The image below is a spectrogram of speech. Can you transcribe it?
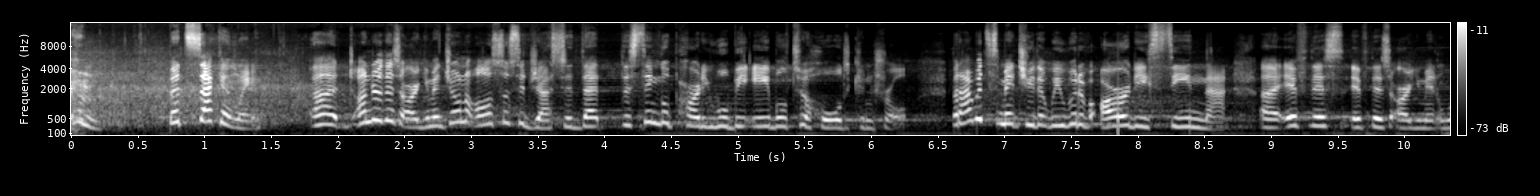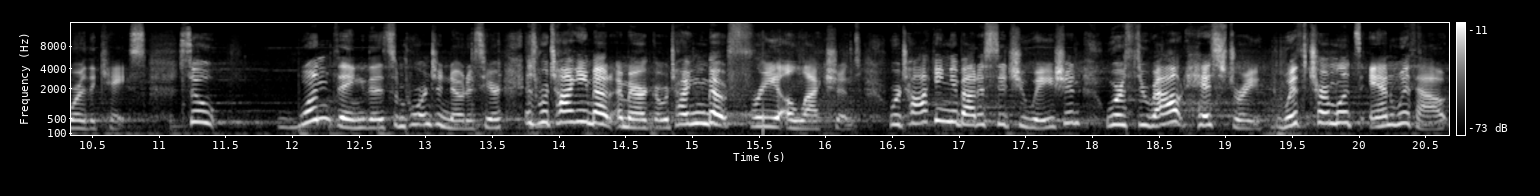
But secondly, uh, under this argument, Jonah also suggested that the single party will be able to hold control. But I would submit to you that we would have already seen that uh, if, this, if this argument were the case. So, one thing that's important to notice here is we're talking about America. We're talking about free elections. We're talking about a situation where throughout history, with term limits and without,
